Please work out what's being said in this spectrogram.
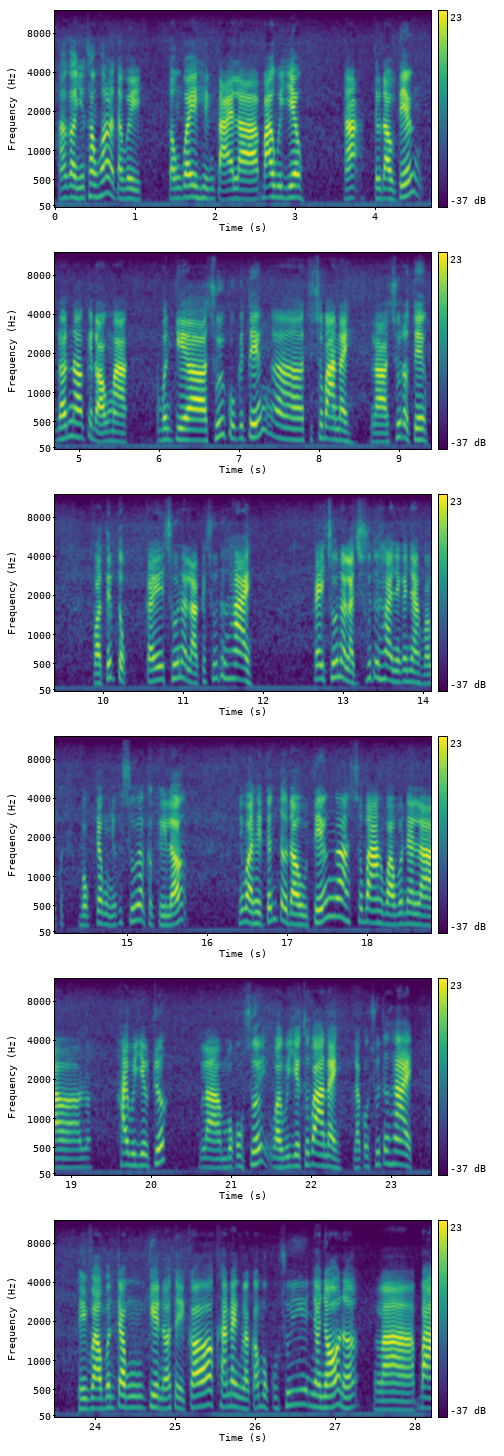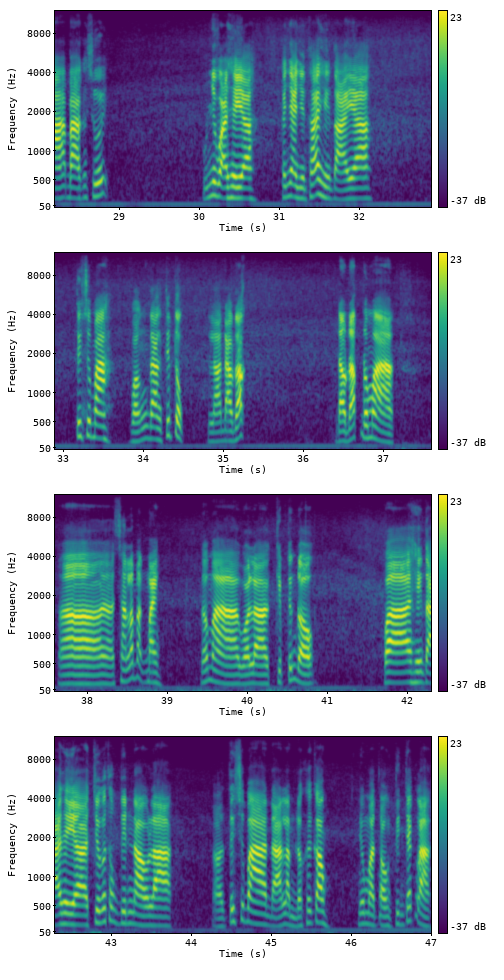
À, gần như thông hết rồi tại vì toàn quay hiện tại là ba video đó, từ đầu tiếng đến ờ, cái đoạn mà bên kia suối của cái tiếng ờ, số 3 này là suối đầu tiên. Và tiếp tục cái suối này là cái suối thứ hai. Cái suối này là suối thứ hai nha cả nhà và một trong những cái suối cực kỳ lớn. Như vậy thì tính từ đầu tiếng ờ, số 3 vào bên này là hai video trước là một con suối và video thứ ba này là con suối thứ hai. Thì vào bên trong kia nữa thì có khả năng là có một con suối nho nhỏ nữa là ba ba cái suối. Như vậy thì cả nhà nhìn thấy hiện tại Tiếp số 3 vẫn đang tiếp tục là đào đất. Đào đất đó mà à, san lấp mặt bằng đó mà gọi là kịp tiến độ. Và hiện tại thì à, chưa có thông tin nào là à, tuyến số 3 đã làm được khởi công. Nhưng mà toàn tin chắc là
